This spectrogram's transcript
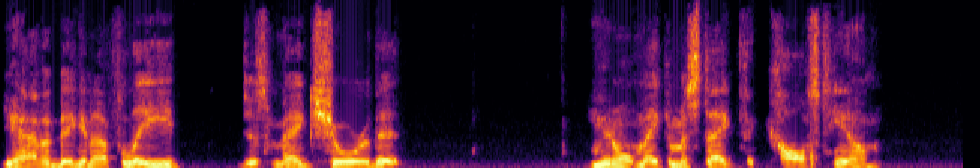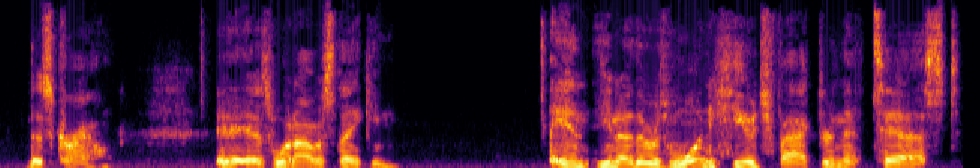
You have a big enough lead. Just make sure that you don't make a mistake that cost him this crown, is what I was thinking. And, you know, there was one huge factor in that test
